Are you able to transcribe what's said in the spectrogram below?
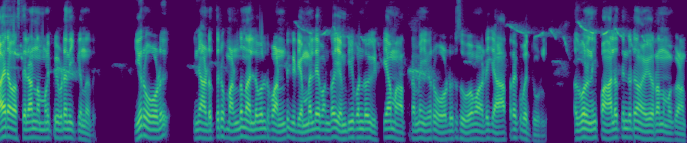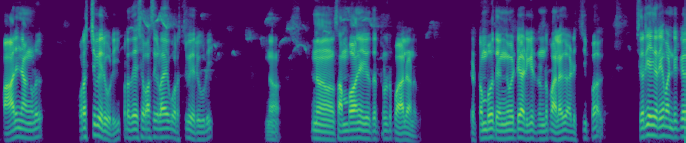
ആ ഒരു അവസ്ഥയിലാണ് നമ്മളിപ്പോൾ ഇവിടെ നിൽക്കുന്നത്. ഈ റോഡ് ഇനി അടുത്തൊരു ഫണ്ട് നല്ലപോലെ ഫണ്ട് കിട്ടി. എം എൽ എ ഫണ്ടോ എം പി ഫണ്ടോ കിട്ടിയാൽ മാത്രമേ ഈ റോഡ് ഒരു സുഖമായിട്ട് യാത്രയ്ക്ക് പറ്റുള്ളൂ. അതുപോലെ തന്നെ ഈ പാലത്തിന്റെ ഒരു ഉയരം നമുക്ക് വേണം പാലം ഞങ്ങൾ കുറച്ച് പേര് കൂടി ഈ പ്രദേശവാസികളായ കുറച്ച് പേര് കൂടി സംഭാവന ചെയ്തിട്ടുള്ള പാലാണിത്. എട്ടൊമ്പത് തെങ്ങ് വെട്ടി അടിയിട്ടുണ്ട്. പല അടിച്ചിപ്പോൾ ചെറിയ ചെറിയ വണ്ടിക്ക്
